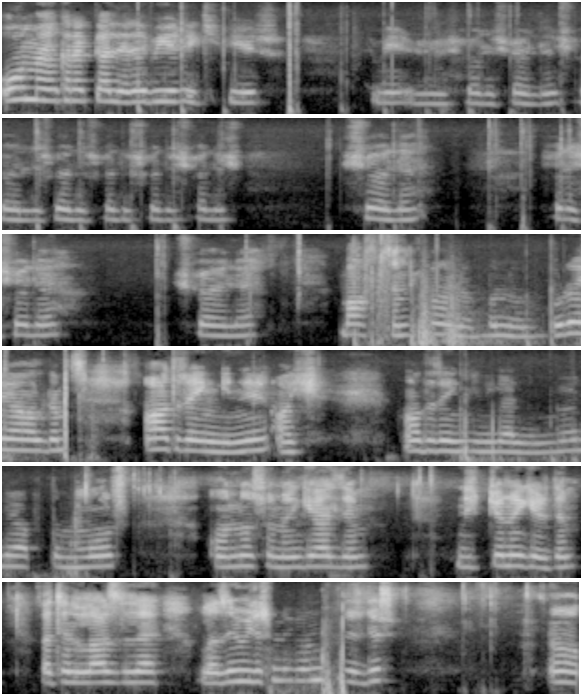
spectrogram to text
Olmayan karakterlere 1 2 1 bir şöyle şöyle şöyle şöyle şöyle şöyle şöyle şöyle şöyle şöyle şöyle bastım sonra bunu buraya aldım ad rengini ay ad rengini geldim böyle yaptım mor ondan sonra geldim dükkana girdim zaten Laz'la Laz'ın videosunda görmüşsünüzdür Aa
